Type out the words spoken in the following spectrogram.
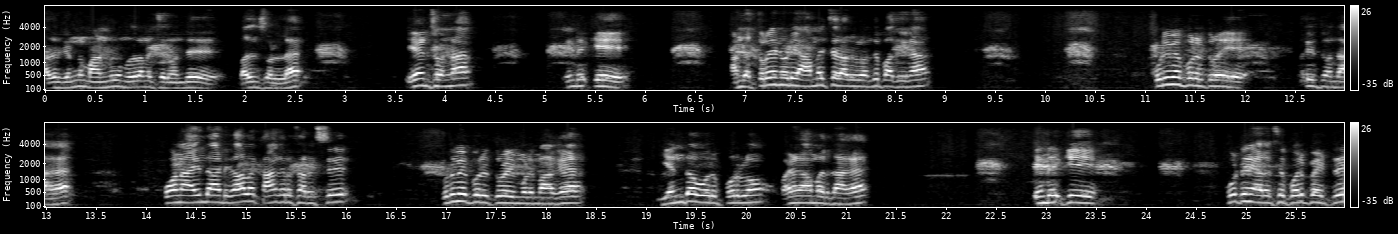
அதற்கு இன்னும் அன்பு முதலமைச்சர் வந்து பதில் சொல்லல. ஏன்னு சொன்னால் இன்றைக்கு அந்த துறையினுடைய அமைச்சர் அவர்கள் வந்து பார்த்தீங்கன்னா குடிமைப்பொருள் துறையை வகித்து வந்தாங்க. போன ஐந்தாண்டு கால காங்கிரஸ் அரசு குடிமைப்பொருள் துறை மூலமாக எந்த ஒரு பொருளும் வழங்காமல் இருந்தாங்க. இன்றைக்கு கூட்டணி அரசு பொறுப்பேற்று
